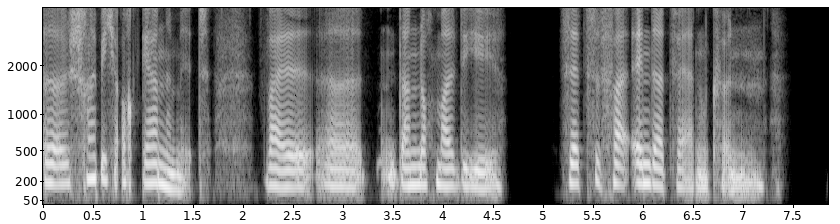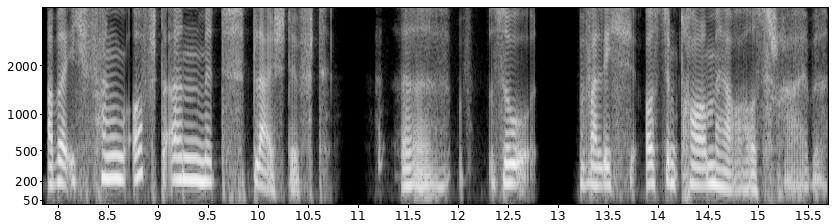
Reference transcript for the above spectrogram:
äh, schreibe ich auch gerne mit, weil äh, dann nochmal die Sätze verändert werden können. Aber ich fange oft an mit Bleistift, äh, so, weil ich aus dem Traum heraus schreibe.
